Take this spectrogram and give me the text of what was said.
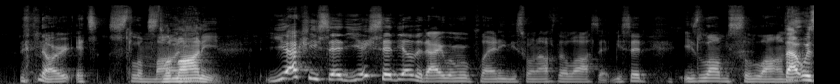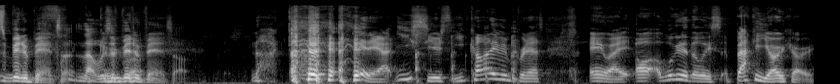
no, it's Slimani. Slimani. You actually said you said the other day when we were planning this one after the last ep. You said Islam Salam. That was a bit of banter. That was a bit of banter. No, get, get out. You seriously, you can't even pronounce. Anyway, uh, I'm looking at the list, Bakayoko.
